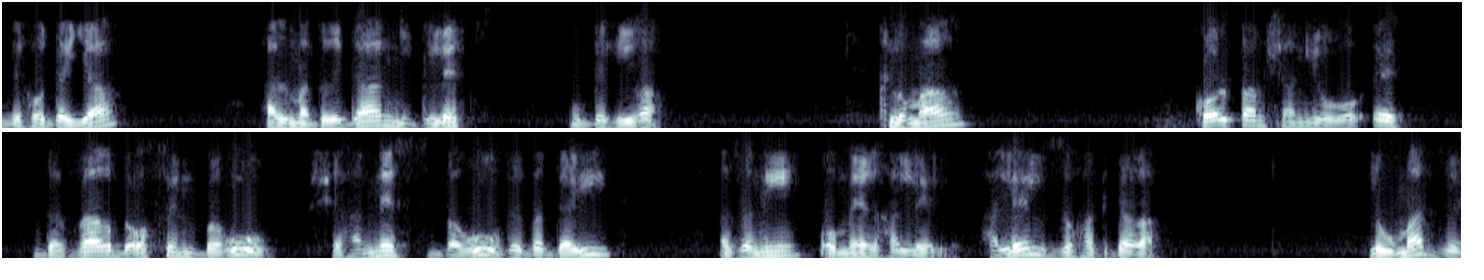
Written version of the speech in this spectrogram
והודיה על מדרגה נגלת ובהירה. כלומר, כל פעם שאני רואה דבר באופן ברור, שהנס ברור וודאי, אז אני אומר הלל. הלל זו הגדרה. לעומת זה,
